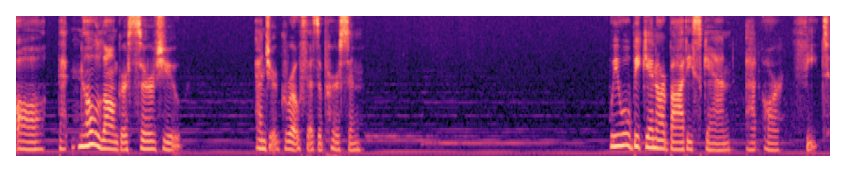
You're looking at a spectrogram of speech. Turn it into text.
all that no longer serves you and your growth as a person. We will begin our body scan at our feet.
